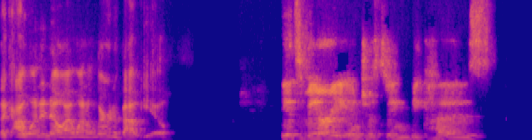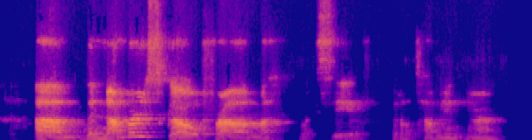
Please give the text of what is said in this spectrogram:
Like, I want to know. I want to learn about you. It's very interesting because um, the numbers go from, let's see if it'll tell me in here.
